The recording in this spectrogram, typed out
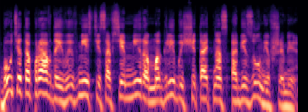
Будь это правдой, вы вместе со всем миром могли бы считать нас обезумевшими.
